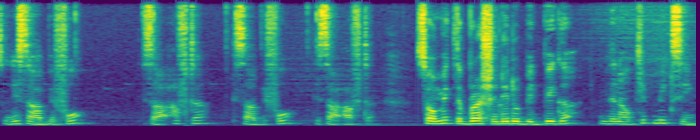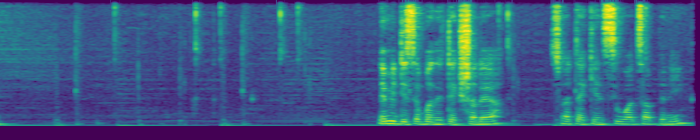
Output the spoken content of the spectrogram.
So these are before, these are after, these are before, these are after. So I'll make the brush a little bit bigger and then I'll keep mixing. let me disable the texture layer so that I can see what's happening.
